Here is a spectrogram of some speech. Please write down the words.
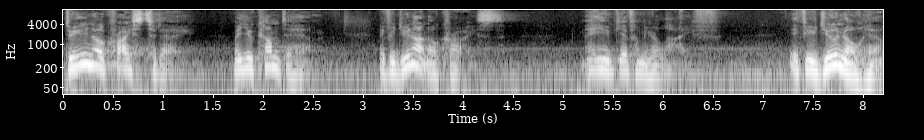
Do you know Christ today? May you come to him. If you do not know Christ, may you give him your life. If you do know him,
